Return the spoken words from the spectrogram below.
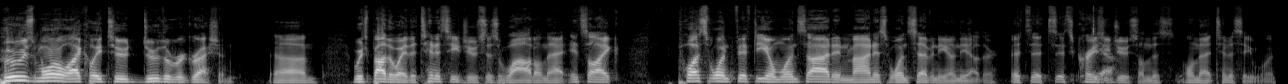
who's more likely to do the regression? Um, which, by the way, the Tennessee juice is wild on that. It's like plus 150 on one side and minus 170 on the other. It's it's it's crazy Yeah. juice on this on that Tennessee one.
